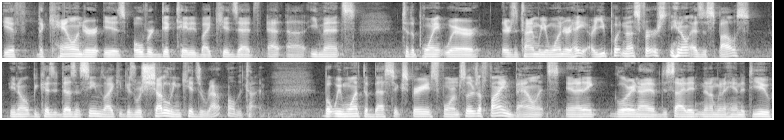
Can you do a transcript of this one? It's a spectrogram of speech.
if the calendar is over dictated by kids at, at uh, events to the point where there's a time where you wonder, hey, are you putting us first? You know, as a spouse, you know, because it doesn't seem like it because we're shuttling kids around all the time but we want the best experience for them. So there's a fine balance, and I think Gloria and I have decided, and then I'm going to hand it to you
